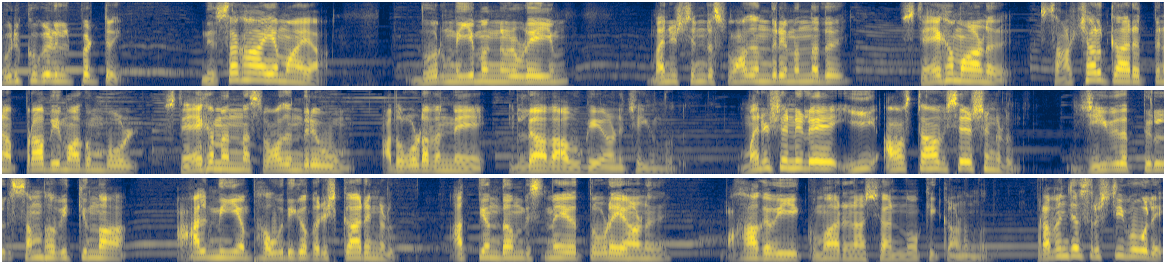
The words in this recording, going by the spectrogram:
കുരുക്കുകളിൽപ്പെട്ട് നിസ്സഹായമായ ദുർനിയമങ്ങളുടെയും മനുഷ്യന്റെ സ്വാതന്ത്ര്യമെന്നത് സ്നേഹമാണ്. സാക്ഷാത്കാരത്തിന് അപ്രാപ്യമാകുമ്പോൾ സ്നേഹമെന്ന സ്വാതന്ത്ര്യവും അതോടെ തന്നെ ഇല്ലാതാവുകയാണ് ചെയ്യുന്നത്. മനുഷ്യനിലെ ഈ അവസ്ഥാവിശേഷങ്ങളും ജീവിതത്തിൽ സംഭവിക്കുന്ന ആത്മീയ ഭൗതിക പരിഷ്കാരങ്ങളും അത്യന്തം വിസ്മയത്തോടെയാണ് മഹാകവി കുമാരനാശാൻ നോക്കിക്കാണുന്നത്. പ്രപഞ്ച സൃഷ്ടി പോലെ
